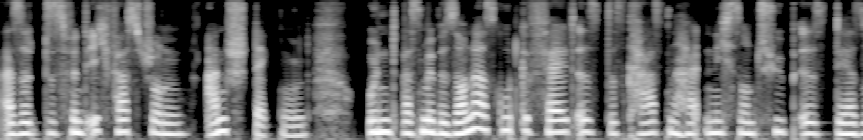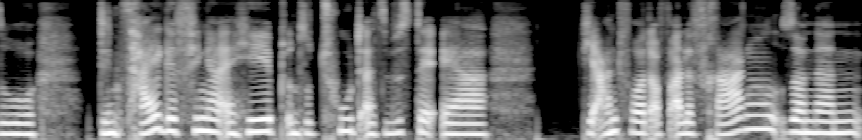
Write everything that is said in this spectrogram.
Also das finde ich fast schon ansteckend. Und was mir besonders gut gefällt, ist, dass Carsten halt nicht so ein Typ ist, der so den Zeigefinger erhebt und so tut, als wüsste er die Antwort auf alle Fragen, sondern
